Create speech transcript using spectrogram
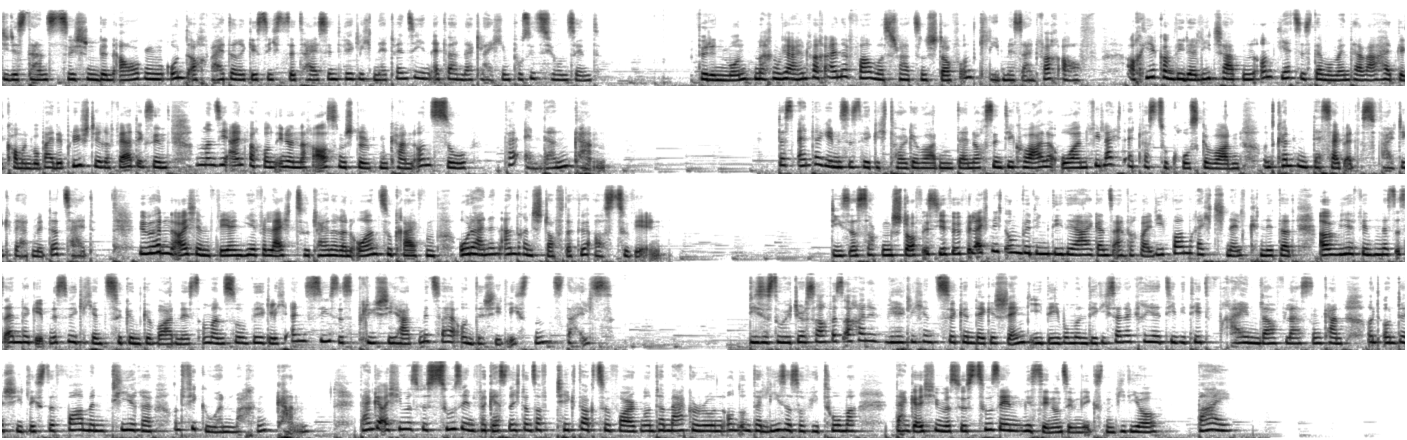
Die Distanz zwischen den Augen und auch weitere Gesichtsdetails sind wirklich nett, wenn sie in etwa an der gleichen Position sind. Für den Mund machen wir einfach eine Form aus schwarzem Stoff und kleben es einfach auf. Auch hier kommt wieder Lidschatten und jetzt ist der Moment der Wahrheit gekommen, wo beide Plüschtiere fertig sind und man sie einfach von innen nach außen stülpen kann und so verändern kann. Das Endergebnis ist wirklich toll geworden, dennoch sind die Koala-Ohren vielleicht etwas zu groß geworden und könnten deshalb etwas faltig werden mit der Zeit. Wir würden euch empfehlen, hier vielleicht zu kleineren Ohren zu greifen oder einen anderen Stoff dafür auszuwählen. Dieser Sockenstoff ist hierfür vielleicht nicht unbedingt ideal, ganz einfach, weil die Form recht schnell knittert, aber wir finden, dass das Endergebnis wirklich entzückend geworden ist und man so wirklich ein süßes Plüschi hat mit zwei unterschiedlichsten Styles. Dieses Do-it-yourself ist auch eine wirklich entzückende Geschenkidee, wo man wirklich seiner Kreativität freien Lauf lassen kann und unterschiedlichste Formen, Tiere und Figuren machen kann. Danke euch vielmals fürs Zusehen. Vergesst nicht, uns auf TikTok zu folgen unter Macaroon und unter Lisa Sophie Thoma. Danke euch vielmals fürs Zusehen. Wir sehen uns im nächsten Video. Bye!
